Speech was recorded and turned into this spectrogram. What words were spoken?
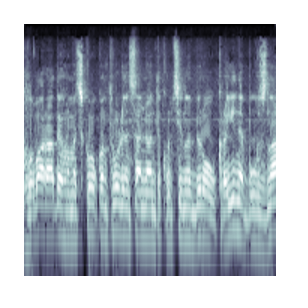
голова ради громадського контролю Національного антикорупційного бюро України, був з нами.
